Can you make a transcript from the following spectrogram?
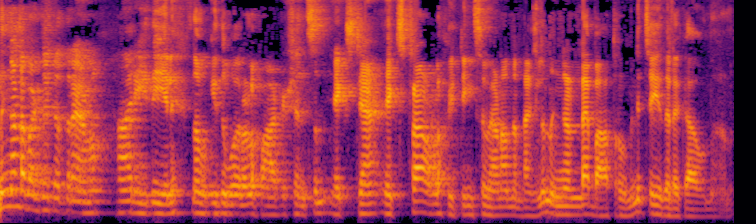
നിങ്ങളുടെ ബഡ്ജറ്റ് എത്രയാണോ ആ രീതിയിൽ നമുക്ക് ഇതുപോലുള്ള പാർട്ടിഷൻസും എക്സ്ട്രാ എക്സ്ട്രാ ഉള്ള ഫിറ്റിങ്സ് വേണമെന്നുണ്ടെങ്കിൽ നിങ്ങളുടെ ബാത്റൂമിന് ചെയ്തെടുക്കാവുന്നതാണ്.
